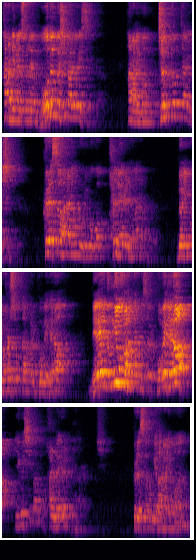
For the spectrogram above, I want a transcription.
하나님의 손에 모든 것이 달려 있습니다. 하나님은 전능자이십니다. 그래서 하나님은 우리 보고 할례를 행하는 거예요. 너 힘으로 할수 없다는 걸 고백해라. 내 능력으로 한다는 것을 고백해라. 이것이 바로 할례를 행하는 것이에요. 그래서 우리 하나님은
